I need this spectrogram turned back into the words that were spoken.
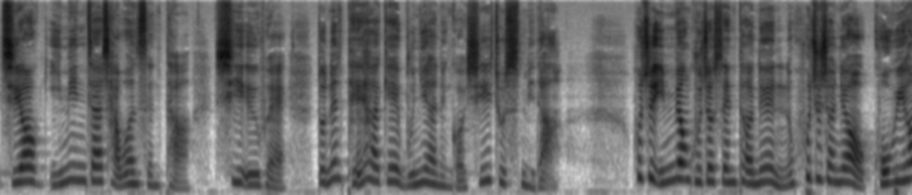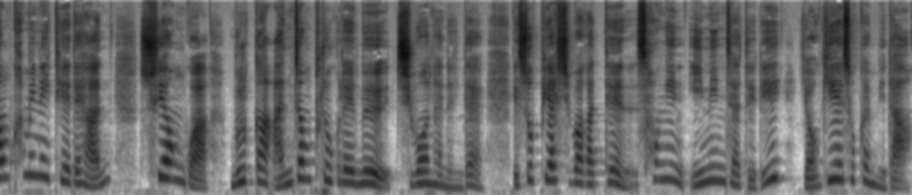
지역 이민자 자원센터, 시의회 또는 대학에 문의하는 것이 좋습니다. 호주 인명구조센터는 호주 전역 고위험 커뮤니티에 대한 수영과 물가 안전 프로그램을 지원하는데 소피아 씨와 같은 성인 이민자들이 여기에 속합니다.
